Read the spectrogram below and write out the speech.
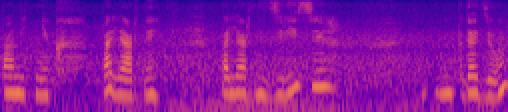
памятник полярной, полярной дивизии. Мы подойдем.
